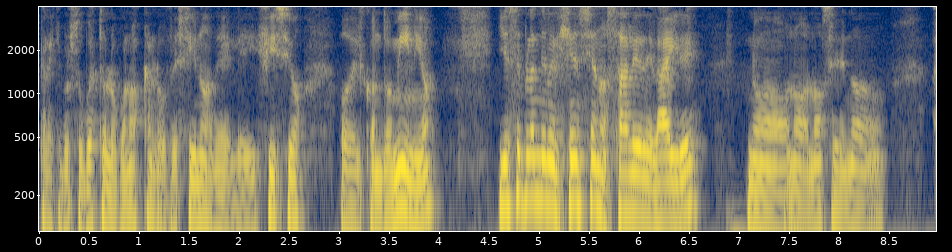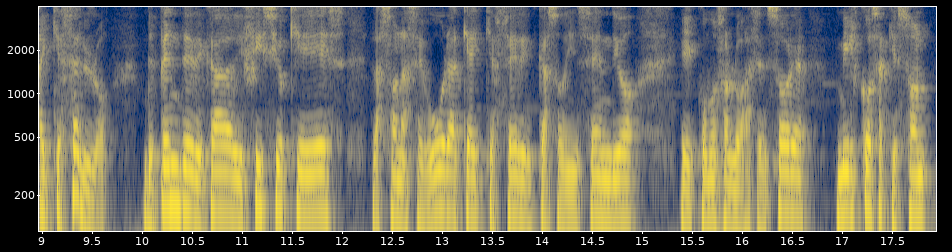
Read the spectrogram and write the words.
para que por supuesto lo conozcan los vecinos del edificio o del condominio. Y ese plan de emergencia no sale del aire, no, no, no, se, no hay que hacerlo. Depende de cada edificio qué es la zona segura, qué hay que hacer en caso de incendio, eh, cómo son los ascensores, mil cosas que son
